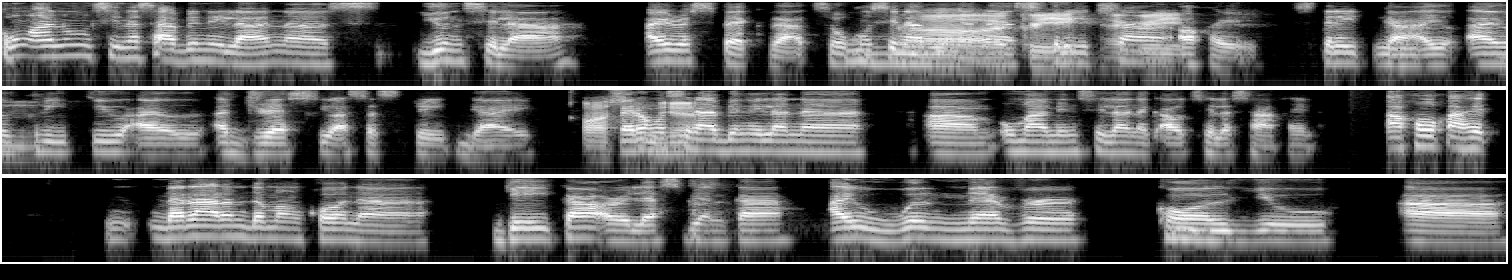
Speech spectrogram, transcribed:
kung anong sinasabi nila na yun sila, I respect that. So kung sinabi niya na agree, straight siya, agree. okay, straight ka, mm. I'll, I'll mm. treat you, I'll address you as a straight guy. Awesome, Pero kung yeah. sinabi nila na um, umamin sila, nag-out sila sa akin, ako kahit nararamdaman ko na gay ka or lesbian ka, I will never call mm-hmm. you uh,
